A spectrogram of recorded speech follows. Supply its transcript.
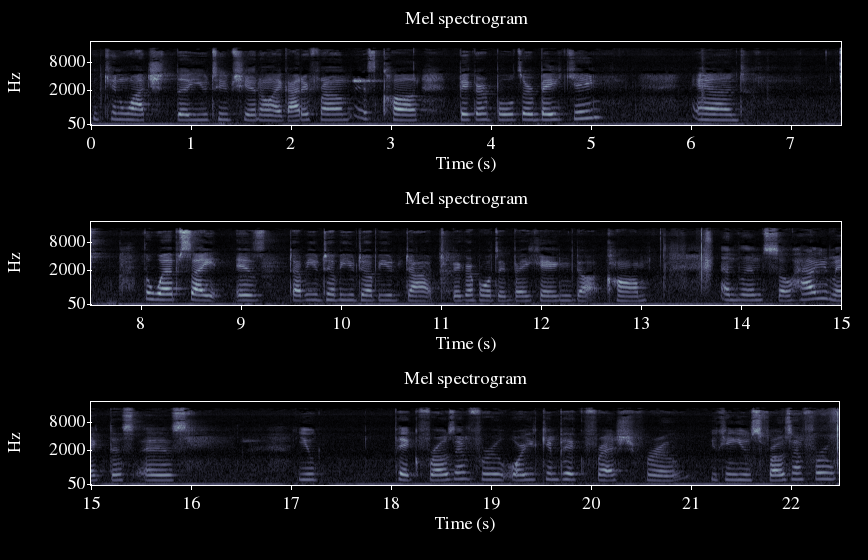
you can watch the YouTube channel I got it from. It's called Bigger Bolder Baking. And the website is www.biggerbolderbaking.com. And then, so how you make this is you pick frozen fruit or you can pick fresh fruit. You can use frozen fruit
